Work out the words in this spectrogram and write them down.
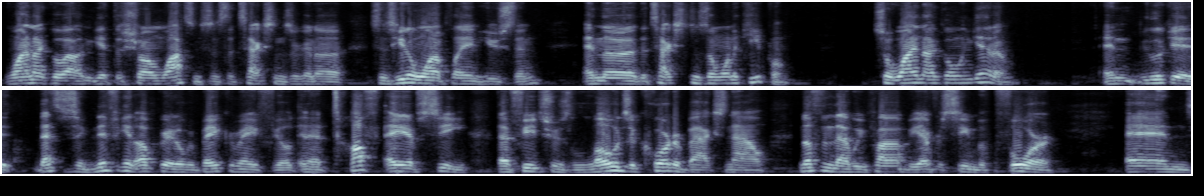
why not go out and get Deshaun Watson since the Texans are gonna since he don't want to play in Houston and the the Texans don't want to keep him. So why not go and get him? And you look at that's a significant upgrade over Baker Mayfield in a tough AFC that features loads of quarterbacks now, nothing that we've probably ever seen before. And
